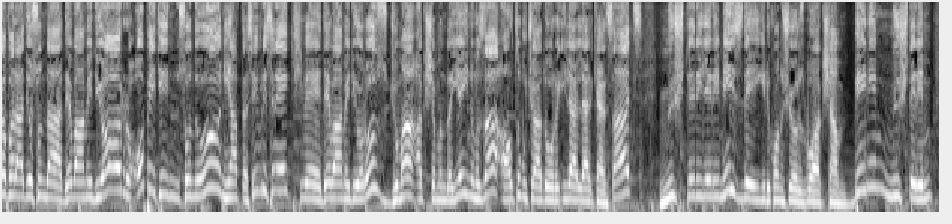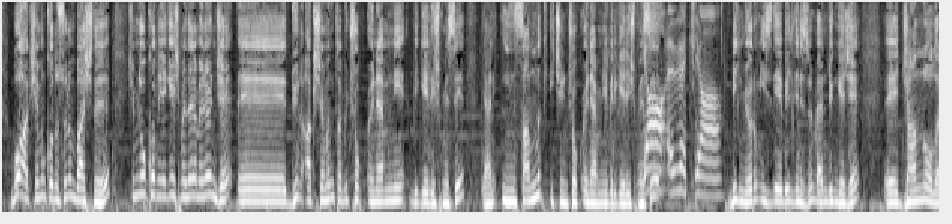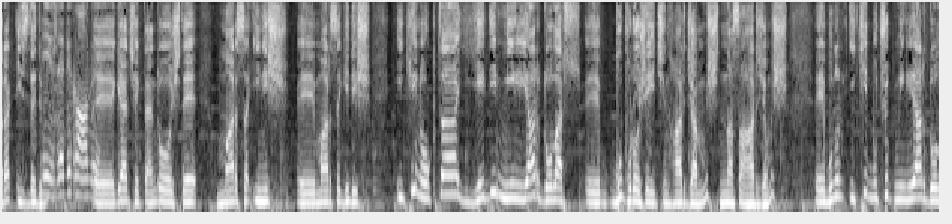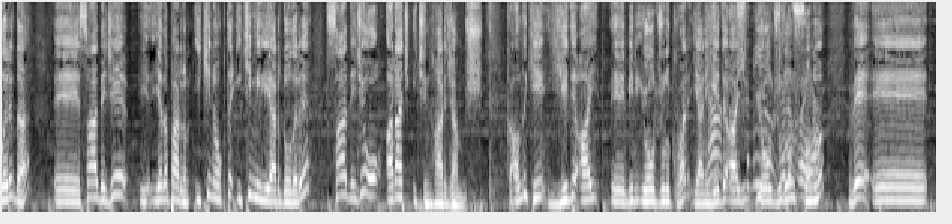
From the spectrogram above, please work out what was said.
Kafa Radyosu'nda devam ediyor. Opet'in sunduğu Nihat'la Sivrisinek ve devam ediyoruz. Cuma akşamında yayınımıza 6.30'a doğru ilerlerken saat müşterilerimizle ilgili konuşuyoruz bu akşam. Benim müşterim bu akşamın konusunun başlığı. Şimdi o konuya geçmeden hemen önce e, dün akşamın tabii çok önemli bir gelişmesi. Yani insanlık için çok önemli bir gelişmesi. Ya evet ya. Bilmiyorum izleyebildiniz mi? Ben dün gece e, canlı olarak izledim. İzledik abi. E, gerçekten de o işte Mars'a iniş, e, Mars'a gidiş 2.7 milyar dolar e, bu proje için harcanmış. NASA harcamış. E, bunun 2.5 milyar doları da e, sadece ya da pardon 2.2 milyar doları sadece o araç için harcanmış. Kaldı ki 7 ay e, bir yolculuk var. Yani Ya 7 nasıl aylık yolculuğun yolculuk o ya? sonu ve e,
